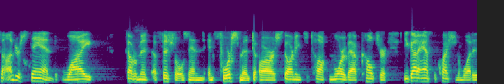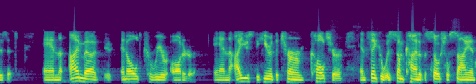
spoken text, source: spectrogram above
to understand why government officials and enforcement are starting to talk more about culture, you got to ask the question, what is it? And I'm a, an old career auditor, and I used to hear the term culture and think it was some kind of a social science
